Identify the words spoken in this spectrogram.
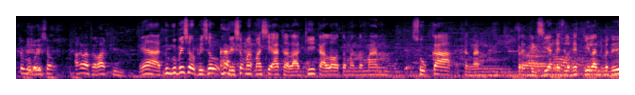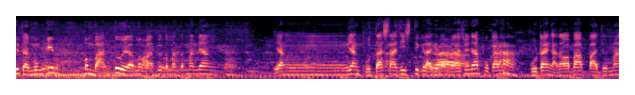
tunggu besok. Akan ada lagi. Ya, tunggu besok besok besok ma- masih ada lagi kalau teman-teman suka dengan prediksi yang kecil-kecilan seperti ini dan mungkin membantu ya, membantu teman-teman yang yang yang buta statistik lah kita. Ya. Maksudnya bukan buta yang nggak tahu apa-apa, cuma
